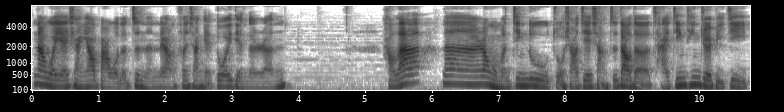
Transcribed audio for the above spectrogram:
那我也想要把我的正能量分享给多一点的人。好啦，那让我们进入左小姐想知道的财经听觉笔记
